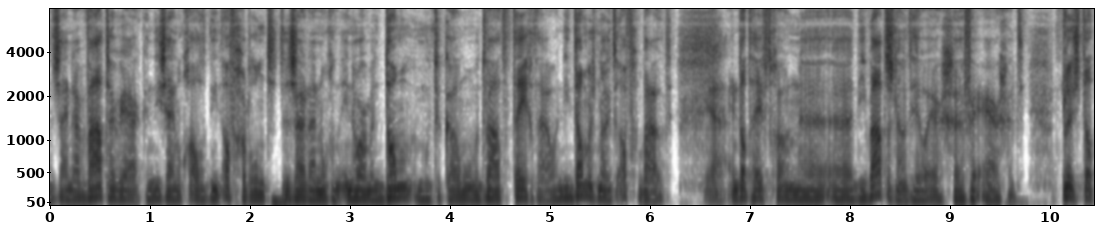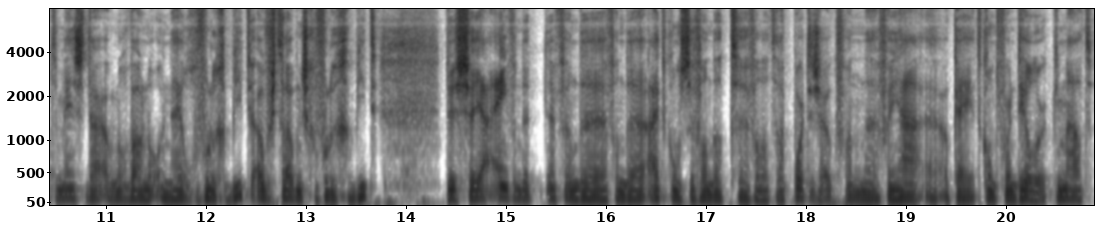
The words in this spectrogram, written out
zijn daar waterwerken, die zijn nog altijd niet afgerond. Er zou daar nog een enorme dam moeten komen om het water tegen te houden. En die dam is nooit afgebouwd. Ja. En dat heeft gewoon uh, die watersnood heel erg verergerd. Plus dat de mensen daar ook nog wonen in een heel gevoelig gebied, overstromingsgevoelig gebied. Dus uh, ja, een van de, van, de, van de uitkomsten van dat, uh, van dat rapport is ook van, van ja, oké, okay, het komt voor een deel door het klimaat,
